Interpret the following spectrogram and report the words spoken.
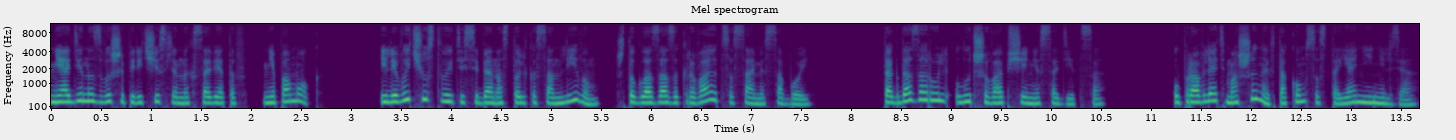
Ни один из вышеперечисленных советов не помог. Или вы чувствуете себя настолько сонливым, что глаза закрываются сами собой. Тогда за руль лучше вообще не садиться. Управлять машиной в таком состоянии нельзя.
